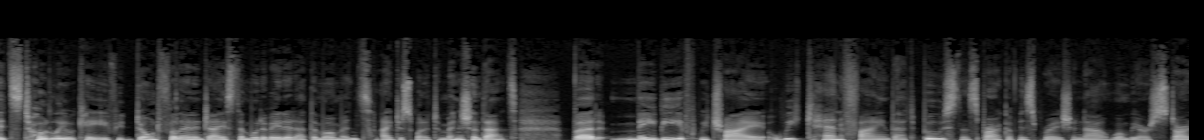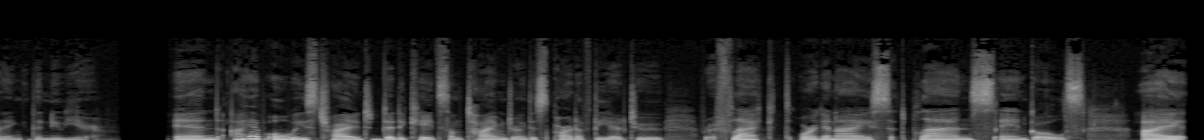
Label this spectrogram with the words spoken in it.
it's totally okay if you don't feel energized and motivated at the moment. I just wanted to mention that. But maybe if we try, we can find that boost and spark of inspiration now when we are starting the new year. And I have always tried to dedicate some time during this part of the year to reflect, organize, set plans, and goals. I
